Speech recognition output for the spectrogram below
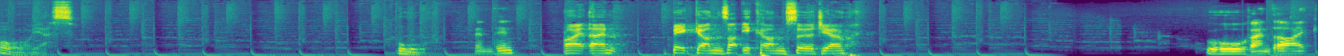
Oh yes. Ooh. Bending. Right then, big guns up you come, Sergio. Ooh, Van Dijk.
